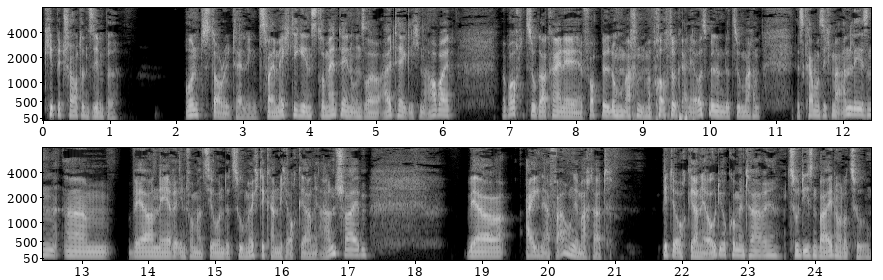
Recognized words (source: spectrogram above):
Keep it short and simple. Und Storytelling. Zwei mächtige Instrumente in unserer alltäglichen Arbeit. Man braucht dazu gar keine Fortbildung machen, man braucht auch keine Ausbildung dazu machen. Das kann man sich mal anlesen. Ähm, wer nähere Informationen dazu möchte, kann mich auch gerne anschreiben. Wer eigene Erfahrungen gemacht hat, Bitte auch gerne Audiokommentare zu diesen beiden oder zu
